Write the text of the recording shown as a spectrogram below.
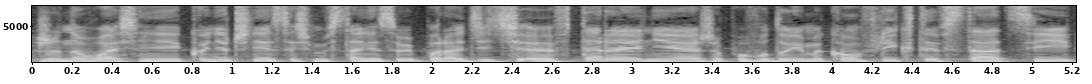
że no właśnie niekoniecznie jesteśmy w stanie sobie poradzić e, w terenie, że powodujemy konflikty w stacji.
